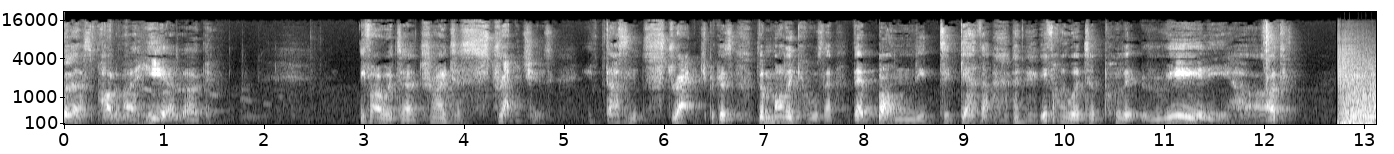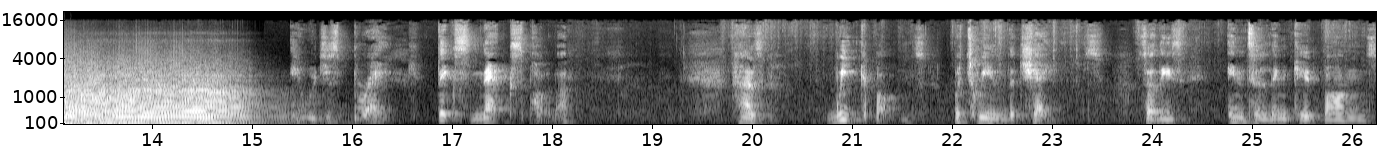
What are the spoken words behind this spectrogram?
First polymer here, look. If I were to try to stretch it, it doesn't stretch because the molecules are they're bonded together. And if I were to pull it really hard, it would just break. This next polymer has weak bonds between the chains. So these interlinked bonds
